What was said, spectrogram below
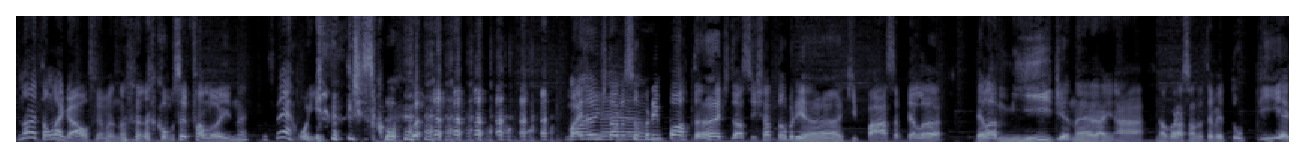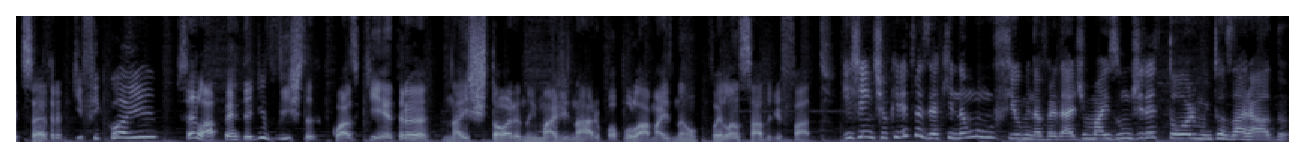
não é tão legal o filme, como você falou aí, né? É ruim, desculpa. Mas oh, é uma história super importante do Assis Chateaubriand, que passa pela pela mídia, né? A, a, inauguração da TV Tupi, etc. Que ficou aí, sei lá, perder de vista. Quase que entra na história, no imaginário popular, mas não, foi lançado de fato. E, gente, eu queria trazer aqui não um filme, na verdade, mas um diretor muito azarado,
